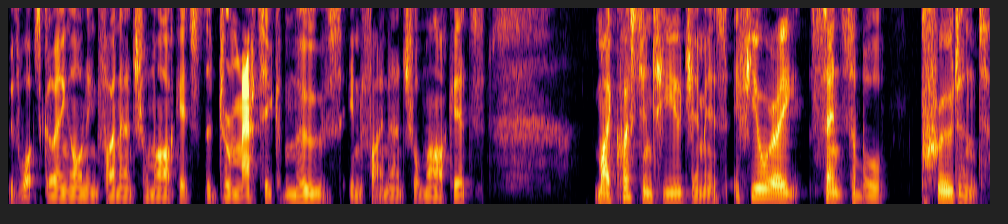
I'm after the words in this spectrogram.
with what's going on in financial markets, the dramatic moves in financial markets. My question to you, Jim, is if you were a sensible, prudent,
